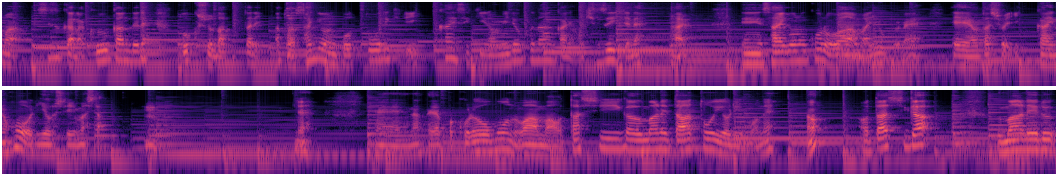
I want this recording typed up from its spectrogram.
まあ、静かな空間でね、読書だったり、あとは作業に没頭できる1階席の魅力なんかにも気づいてね、はい。えー、最後の頃は、まあ、よくね、えー、私は1階の方を利用していました。うん。ね。えー、なんかやっぱこれを思うのは、まあ、私が生まれた後よりもね、ん私が生まれる、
